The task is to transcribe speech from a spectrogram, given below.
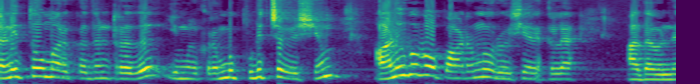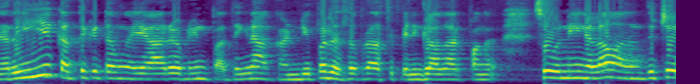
தனித்துவமாக இருக்கிறதுன்றது இவங்களுக்கு ரொம்ப பிடிச்ச விஷயம். அனுபவ பாடம்னு ஒரு விஷயம் இருக்குல்ல அதை நிறைய கற்றுக்கிட்டவங்க யார் அப்படின்னு பார்த்தீங்கன்னா கண்டிப்பாக ரிஷபராசி பெண்களாக தான் இருப்பாங்க. ஸோ நீங்களாம் வந்துட்டு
